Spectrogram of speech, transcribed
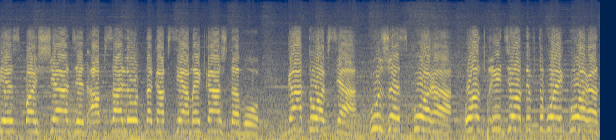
беспощаден абсолютно ко всем и каждому. Готовься! Уже скоро! Он придет и в твой город,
